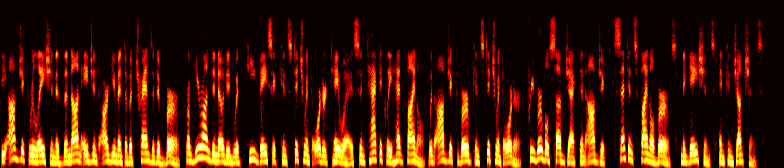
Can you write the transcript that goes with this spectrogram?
The object relation is the non-agent argument of a transitive verb, from here on denoted with p basic constituent order Teiwa is syntactically head-final, with object-verb constituent order, preverbal subject and object, sentence-final verbs, negations, and conjunctions.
